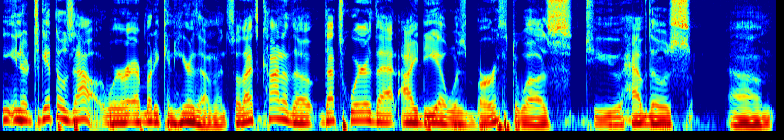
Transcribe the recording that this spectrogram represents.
you know to get those out where everybody can hear them. And so that's kind of the that's where that idea was birthed was to have those um,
